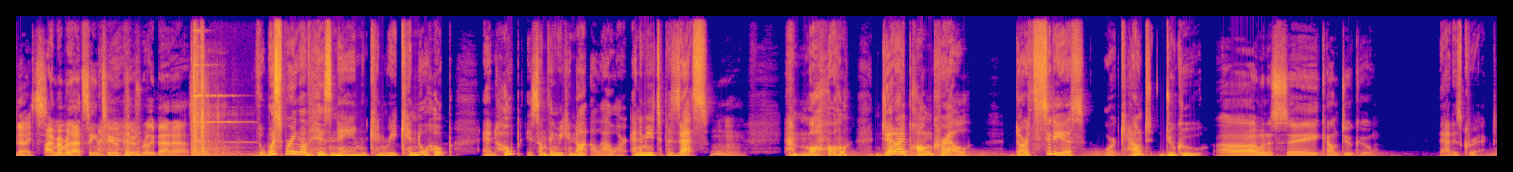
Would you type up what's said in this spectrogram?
nice. I remember that scene too because it was really badass. The whispering of his name can rekindle hope, and hope is something we cannot allow our enemy to possess. Hmm. Maul, Jedi Pong Krell, Darth Sidious, or Count Dooku. Uh, I'm gonna say Count Dooku. That is correct.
